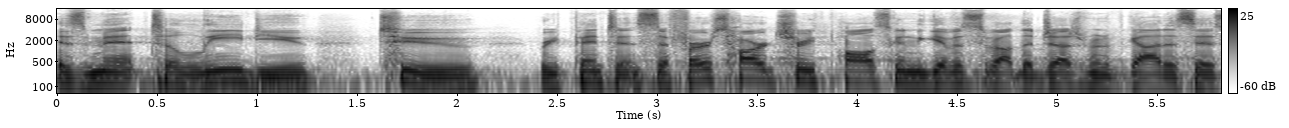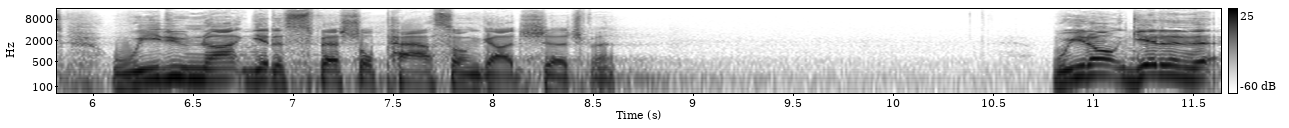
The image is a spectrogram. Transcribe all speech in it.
is meant to lead you to repentance. The first hard truth Paul's going to give us about the judgment of God is this we do not get a special pass on God's judgment. We don't get a,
